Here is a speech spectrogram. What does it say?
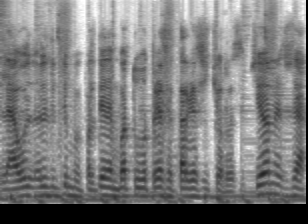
La, el último partido en Boa tuvo 13 targets y 8 recepciones. O sea,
